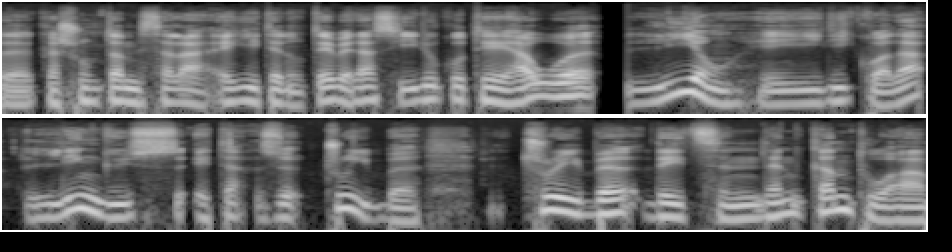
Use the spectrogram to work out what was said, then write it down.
eh, kasuntan bezala egiten dute, beraz, irukote hau Lyon irikoa da, Lingus eta The Tribe. Tribe deitzen den kantua.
